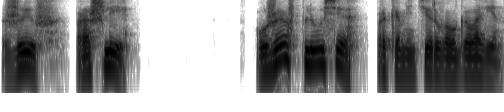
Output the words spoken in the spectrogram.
«Жив. Прошли». «Уже в плюсе», – прокомментировал Головин.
